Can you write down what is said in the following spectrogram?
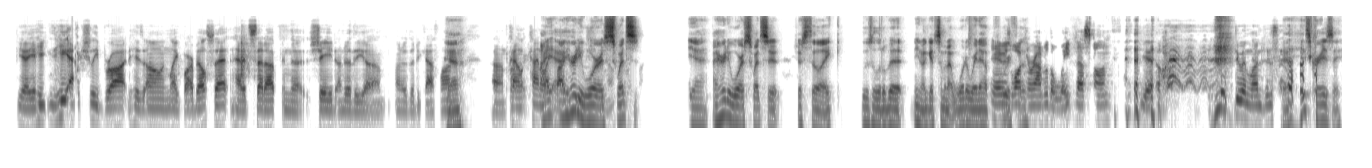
yeah, yeah. He he actually brought his own like barbell set and had it set up in the shade under the um under the decathlon. yeah, Um, kind of kind of like I, I Body heard he Beach, wore you a know? sweats. Yeah, I heard he wore a sweatsuit just to like lose a little bit, you know, get some of that water weight out. Yeah, he was walking flew. around with a weight vest on. Yeah, doing lunges. Yeah, he's crazy.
